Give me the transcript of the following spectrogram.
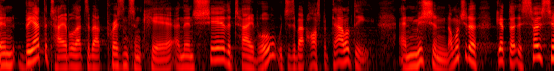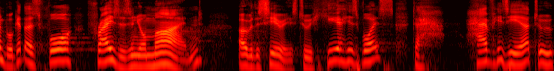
Then be at the table, that's about presence and care, and then share the table, which is about hospitality and mission. I want you to get that, it's so simple, get those four phrases in your mind over the series to hear his voice, to have his ear, to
